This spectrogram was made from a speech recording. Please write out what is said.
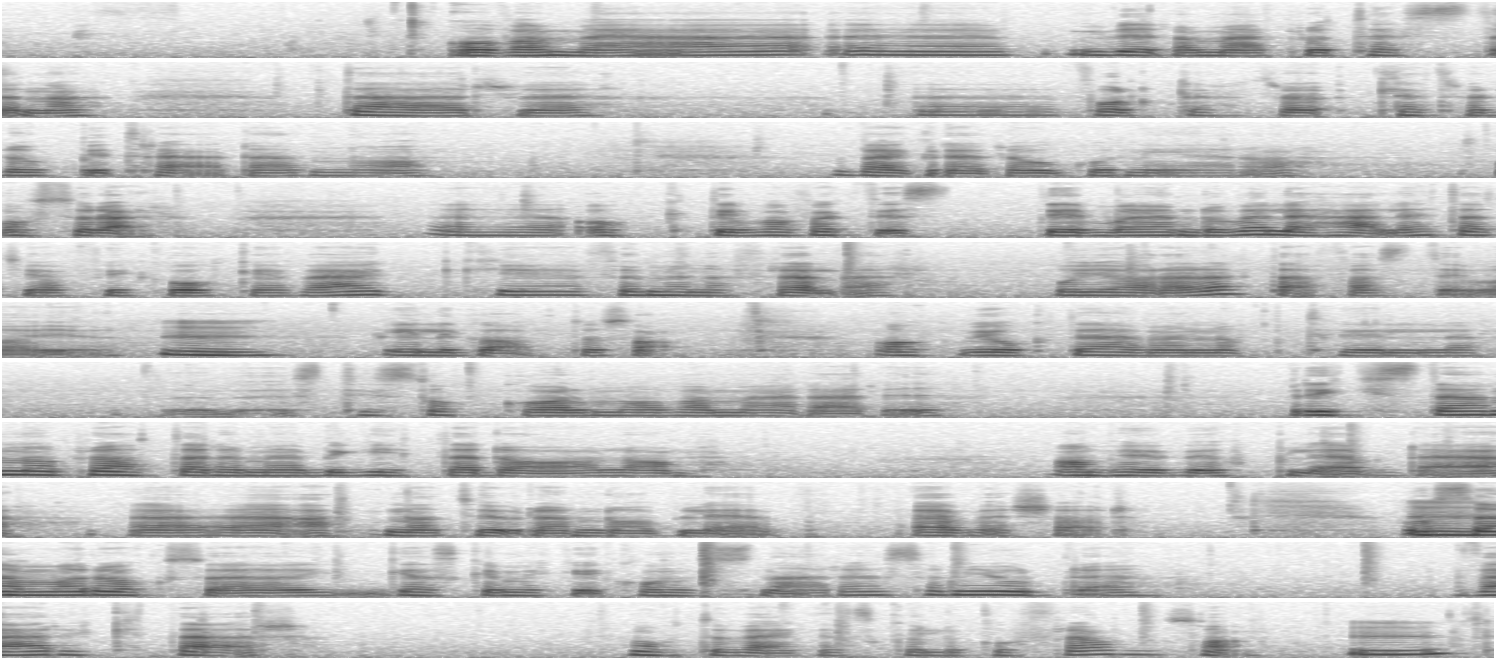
och var med eh, vid de här protesterna där eh, folk klättrade, klättrade upp i träden och vägrade att gå ner och, och sådär. Eh, och det var faktiskt, det var ändå väldigt härligt att jag fick åka iväg eh, för mina föräldrar och göra detta fast det var ju Mm. illegalt och så. Och vi åkte även upp till, till Stockholm och var med där i riksdagen och pratade med Birgitta Dahl om, om hur vi upplevde eh, att naturen då blev överkörd. Och Mm. sen var det också ganska mycket konstnärer som gjorde verk där motorvägen skulle gå fram. Så. Mm.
